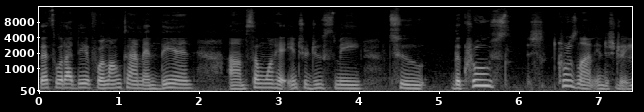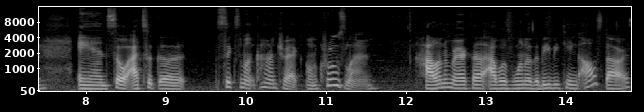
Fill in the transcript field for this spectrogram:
that's what I did for a long time. And then um, someone had introduced me to the cruise cruise line industry, mm-hmm. and so I took a six month contract on a cruise line. Holland America. I was one of the BB King All Stars,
